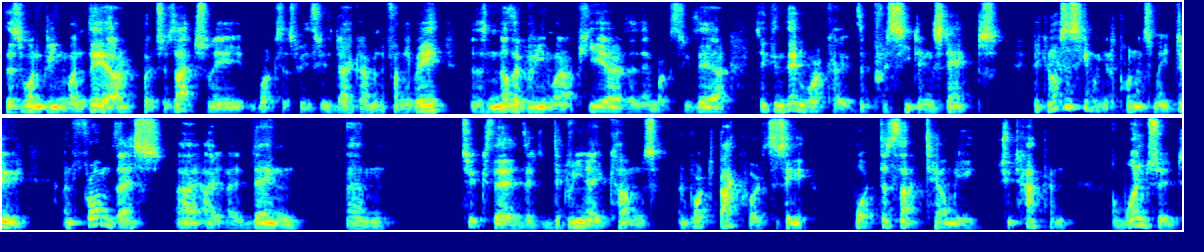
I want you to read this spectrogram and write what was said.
There's one green one there, which is actually works its way through the diagram in a funny way. And there's another green one up here that then works through there. So you can then work out the preceding steps. But you can also see what your opponents might do. And from this, I, I, I then um, took the, the, the green outcomes and worked backwards to say, what does that tell me should happen? And one should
